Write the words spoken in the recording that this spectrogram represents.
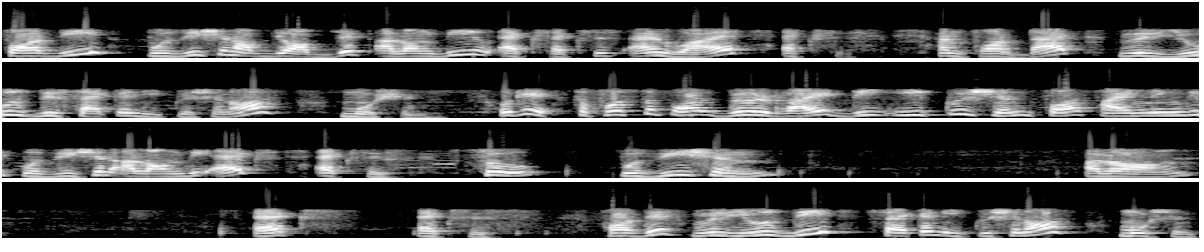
for the position of the object along the x-axis and y-axis. And for that we will use the second equation of motion. Okay? So first of all we will write the equation for finding the position along the x-axis. So position along x-axis. For this we will use the second equation of motion.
